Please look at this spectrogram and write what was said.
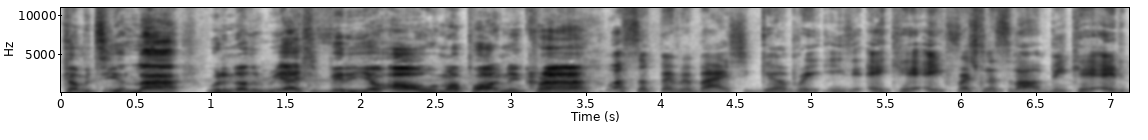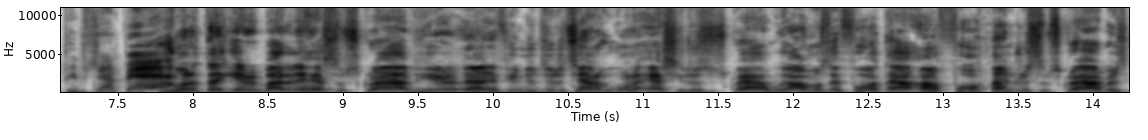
coming to you live with another reaction video, all with my partner in crime. What's up, everybody? It's your girl Bri Eazy, aka Fresh from the Salon, BKA the People's Champ. We want to thank everybody that has subscribed here. Uh, if you're new to the channel, we want to ask you to subscribe. We're almost at 4, uh, 400 subscribers,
